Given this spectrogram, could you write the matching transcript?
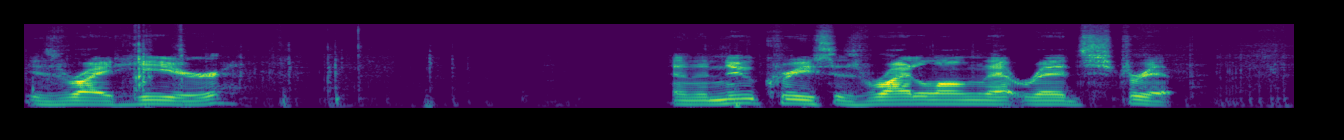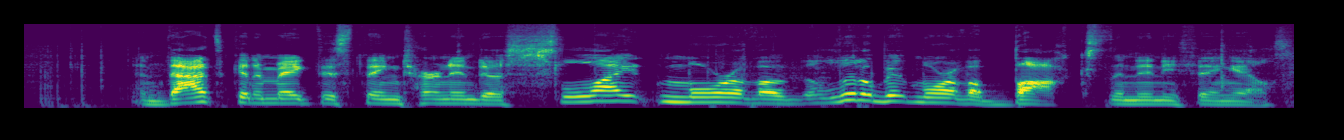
is right here. And the new crease is right along that red strip. And that's gonna make this thing turn into a slight more of a, a little bit more of a box than anything else.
